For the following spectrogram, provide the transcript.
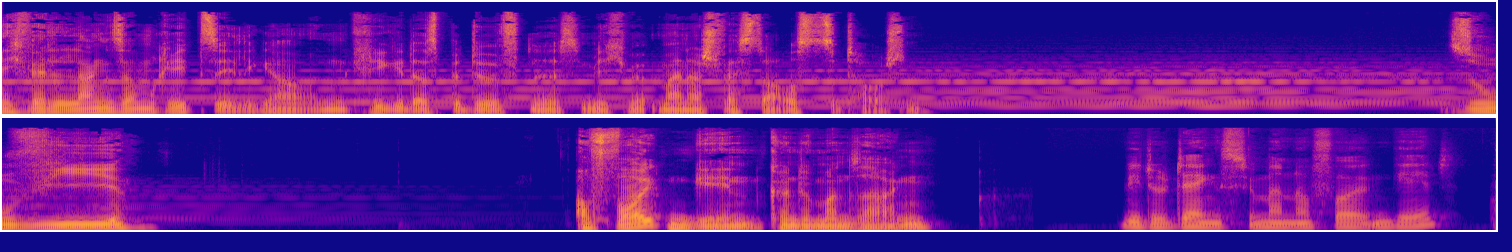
Ich werde langsam redseliger und kriege das Bedürfnis, mich mit meiner Schwester auszutauschen. So wie auf Wolken gehen, könnte man sagen. Wie du denkst, wie man auf Wolken geht?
